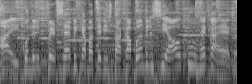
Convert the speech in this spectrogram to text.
Aí, quando ele percebe que a bateria está acabando, ele se auto-recarrega.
